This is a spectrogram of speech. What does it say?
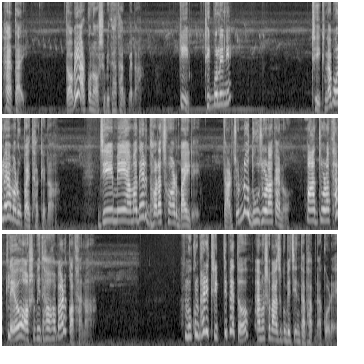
হ্যাঁ তাই। তবে আর কোনো অসুবিধা থাকবে না। কি, ঠিক বলিনি? ঠিক না বলে আমার উপায় থাকে না। যে মেয়ে আমাদের ধরা ছোঁয়ার বাইরে, তার জন্য দু জোড়া কেন? পাঁচ জোড়া থাকলেও অসুবিধা হবার কথা না। মুকুল ভারী তৃপ্তি পেত এমন সব আজগুবি চিন্তা ভাবনা করে।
